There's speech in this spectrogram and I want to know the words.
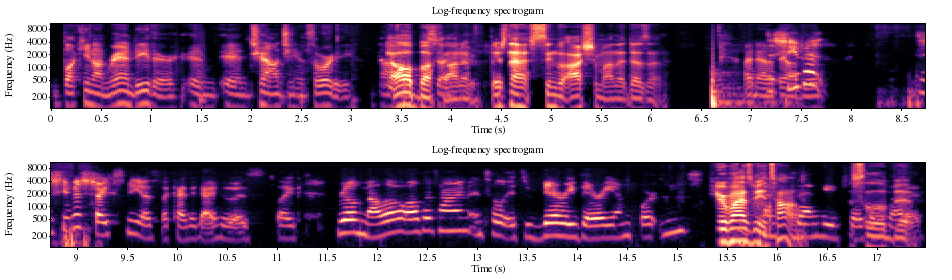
bucking on Rand either and and challenging authority. They all Um, buck so- on him. There's not a single Asha'man that doesn't. I know. they Dashiva, do. Dashiva strikes me as the kind of guy who is like real mellow all the time until it's very, very important. He reminds me of Tom. then he just a little bit. it.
